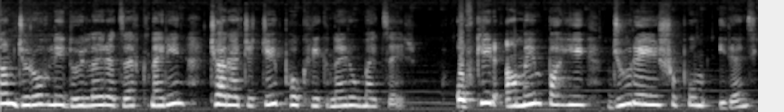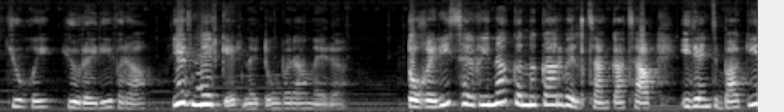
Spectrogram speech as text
կամ ջրով լի դույլերը ձերքներին չարաճճի փոքրիկներ ու մեծեր, ովքեր ամեն պահի ջուր էին շփում իրենց գյուղի հյուրերի վրա եւ ներկեր նետուն վրաները։ Տողերի ցեղինակը նկարվել ցանկացավ իրենց բակի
